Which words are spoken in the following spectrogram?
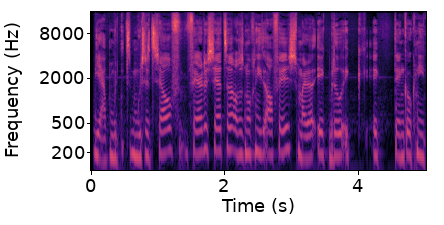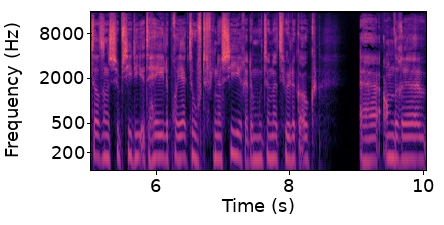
ja, moet, moet het zelf verder zetten als het nog niet af is. Maar ik bedoel, ik, ik denk ook niet dat een subsidie het hele project hoeft te financieren. Er moeten natuurlijk ook uh, andere,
